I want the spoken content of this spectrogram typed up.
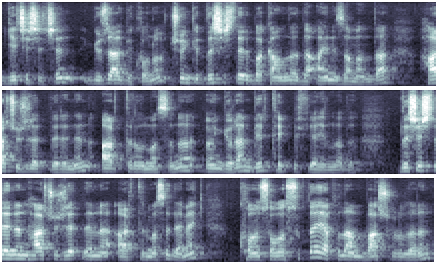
geçiş için güzel bir konu. Çünkü Dışişleri Bakanlığı da aynı zamanda harç ücretlerinin arttırılmasını öngören bir teklif yayınladı. Dışişlerinin harç ücretlerini arttırması demek konsoloslukta yapılan başvuruların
